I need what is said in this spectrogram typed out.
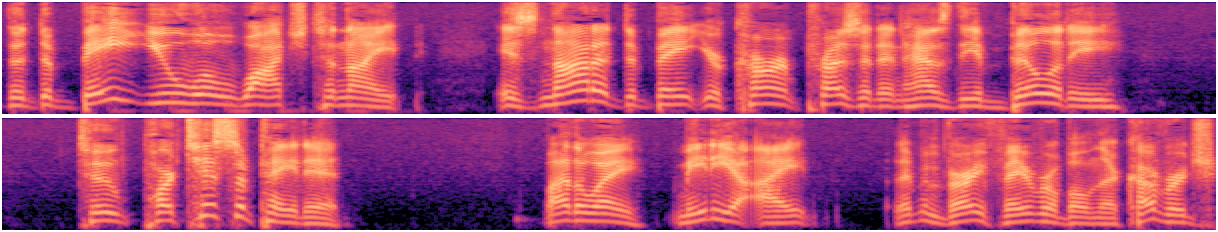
the debate you will watch tonight is not a debate your current president has the ability to participate in. By the way, Mediaite, they've been very favorable in their coverage.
